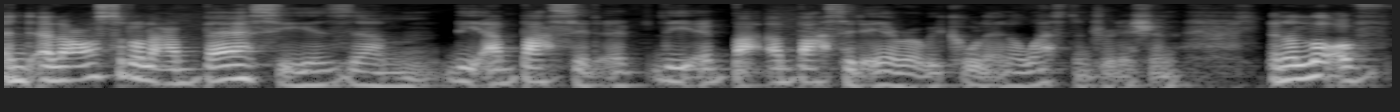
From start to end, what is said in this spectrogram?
And Al Asr al Abbasi is um, the Abbasid, the Abbasid era, we call it in a Western tradition. And a lot of,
